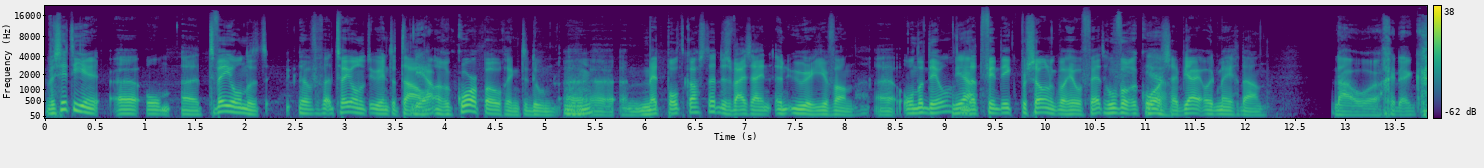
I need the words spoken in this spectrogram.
We zitten hier om eh 200, eh, 200 uur in totaal Ja. een recordpoging te doen Mhm. met podcasten. Dus wij zijn een uur hiervan onderdeel. Ja. Dat vind ik persoonlijk wel heel vet. Hoeveel records Ja. heb jij ooit meegedaan? Nou, eh, geen enkel.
